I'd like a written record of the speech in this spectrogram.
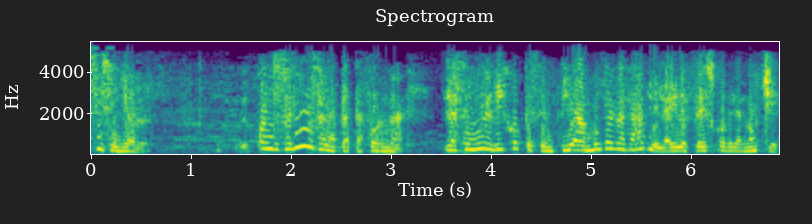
Sí, señor. Cuando salimos a la plataforma, la señora dijo que sentía muy agradable el aire fresco de la noche.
